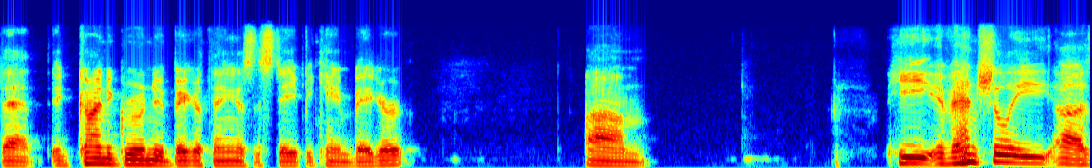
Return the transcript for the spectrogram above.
that it kind of grew into a bigger thing as the state became bigger. Um, he eventually uh,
